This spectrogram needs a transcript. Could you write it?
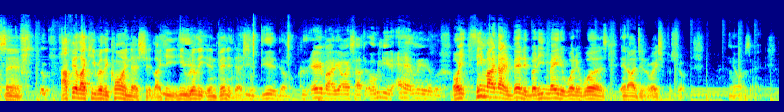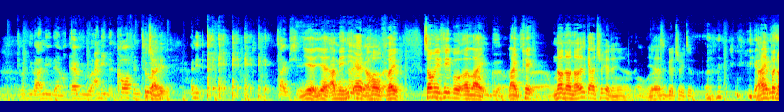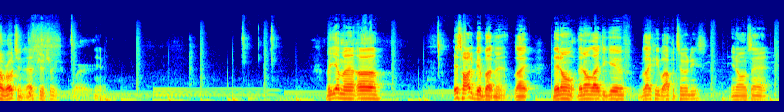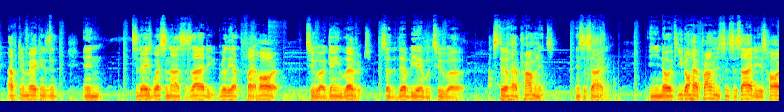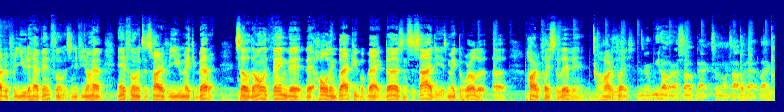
I feel like he really coined that shit. Like he he Yeah. really invented that shit. He shit. did though, cause everybody always tried to. Oh, we need an ad lib. or- Or he, he might not invent it, but he made it what it was in our generation for sure. You know what I'm saying? I need that on everywhere. I need the coughing too. I need, I need type shit. Yeah, yeah. I mean, he I added the whole that. flavor. So many people are like, I'm good on like this, pick. No, no, no. It's got tree at the end of. Oh, yeah, it's a good tree too. Yeah, I ain't put no roach in it. That's pure tree. Word. Yeah. But yeah, man. Uh, it's hard to be a black man. Like they don't they don't like to give black people opportunities. You know what I'm saying? African Americans in in today's westernized society really have to fight hard to uh, gain leverage so that they'll be able to uh, still have prominence in society. And you know, if you don't have prominence in society, it's harder for you to have influence. And if you don't have influence, it's harder for you to make it better. So the only thing that that holding black people back does in society is make the world a, a harder place to live in, a harder Yeah. place. Yeah, We hold ourselves back too. On top of that, like,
